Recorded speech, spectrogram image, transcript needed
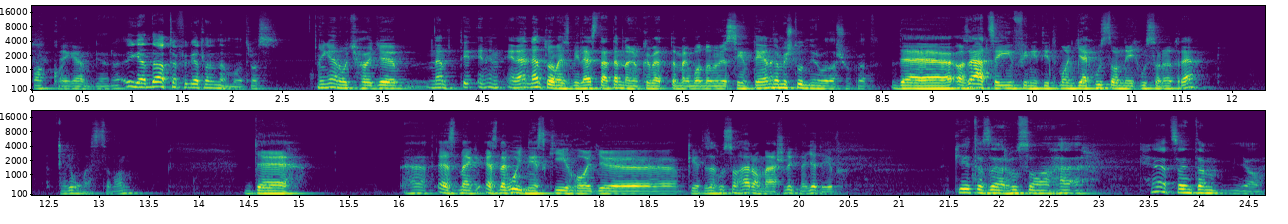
Akkor Igen. Prevgenre. Igen, de attól függetlenül nem volt rossz. Igen, úgyhogy nem, én, én, én nem tudom ez mi lesz, tehát nem nagyon követtem meg, mondom őszintén. Nem is tudni róla sokat. de az AC Infinity-t mondják 24-25-re. Jó messze van. De hát ez meg, ez meg úgy néz ki, hogy ö, 2023 második negyed év. 2023... Hát szerintem, ja.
